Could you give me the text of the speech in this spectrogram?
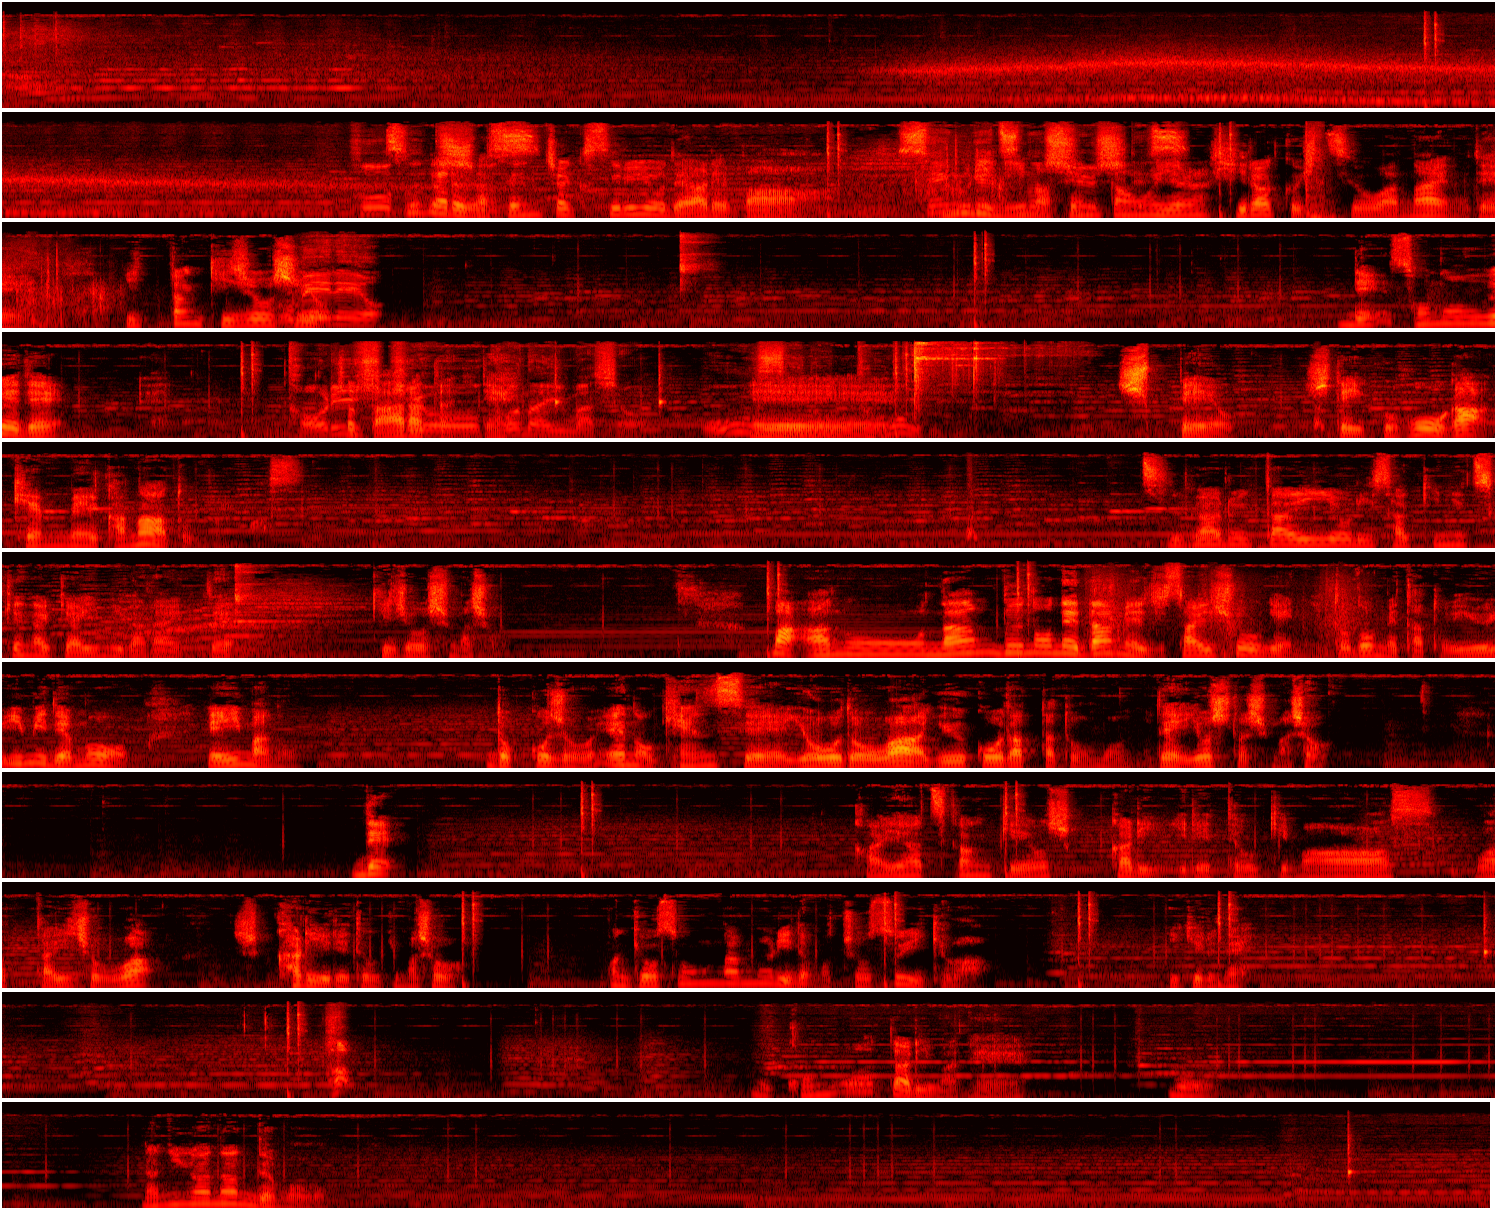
津軽が先着するようであれば、無理に今先端を開く必要はないので、一旦起乗しよう。で、その上で、ちょっと新たにねえー出兵をしていく方が賢明かなと思います。津軽隊より先につけなきゃ意味がないので、起乗しましょう。まあ、あのー南部のね、ダメージ最小限に留めたという意味でも、えー今の独古城への牽制、陽動は有効だったと思うので、良しとしましょう。で、開発関係をしっかり入れておきます。終わった以上はしっかり入れておきましょう。まあ、漁村が無理でも貯水池はいけるね。はっもうこの辺りはね、もう、何が何でも、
